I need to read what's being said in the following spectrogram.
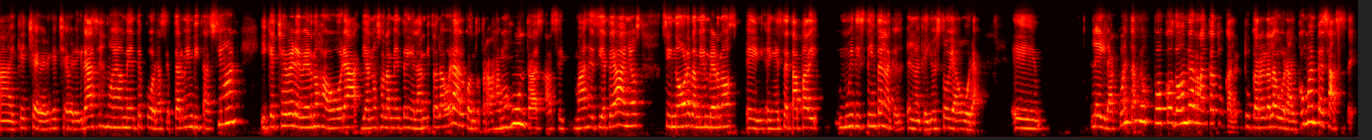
Ay, qué chévere, qué chévere. Gracias nuevamente por aceptar mi invitación y qué chévere vernos ahora, ya no solamente en el ámbito laboral, cuando trabajamos juntas hace más de siete años, sino ahora también vernos en, esta etapa muy distinta en la que, en la que yo estoy ahora. Eh, Leila, cuéntame un poco dónde arranca tu, tu carrera laboral, ¿cómo empezaste?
